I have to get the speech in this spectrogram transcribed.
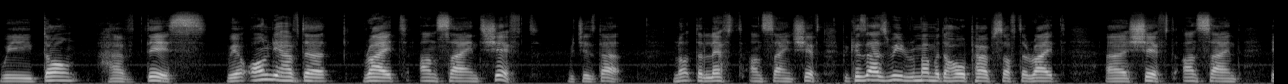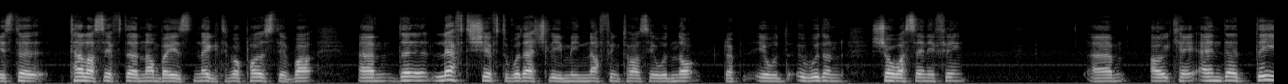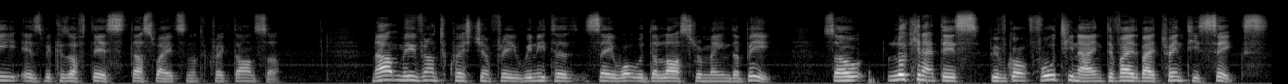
we don't have this we only have the right unsigned shift, which is that, not the left unsigned shift. Because as we remember, the whole purpose of the right uh, shift unsigned is to tell us if the number is negative or positive. But um, the left shift would actually mean nothing to us. It would not. It would. It wouldn't show us anything. Um, okay, and the D is because of this. That's why it's not the correct answer. Now moving on to question three, we need to say what would the last remainder be. So looking at this, we've got 49 divided by 26.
